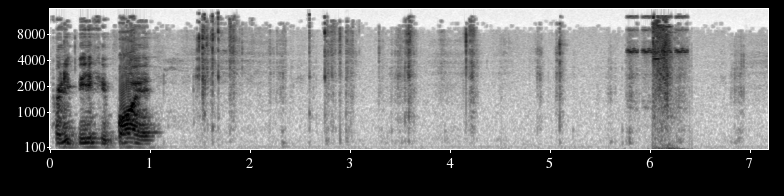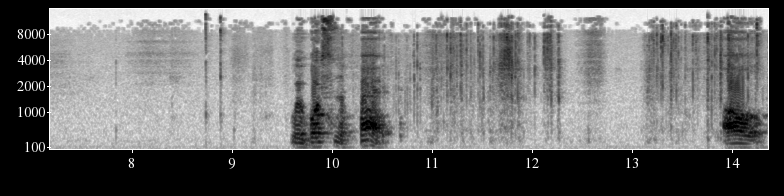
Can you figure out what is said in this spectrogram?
pretty beefy boy. Wait, what's his effect? Oh.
